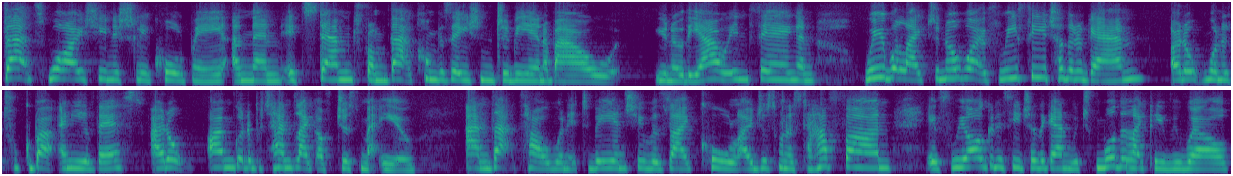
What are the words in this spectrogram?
that's why she initially called me and then it stemmed from that conversation to being about you know the outing thing. And we were like you know what? If we see each other again i don't want to talk about any of this. I don't i'm going to pretend like i've just met you. And that's how i want it to be. And she was like cool i just want us to have fun. If we are going to see each other again which more than likely we will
